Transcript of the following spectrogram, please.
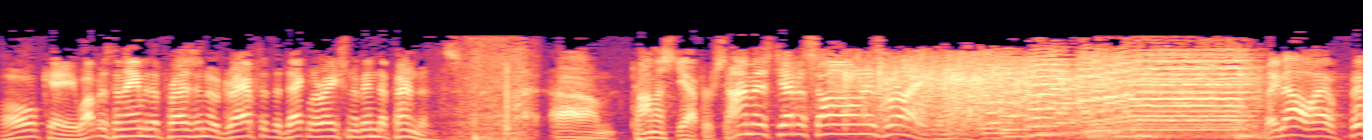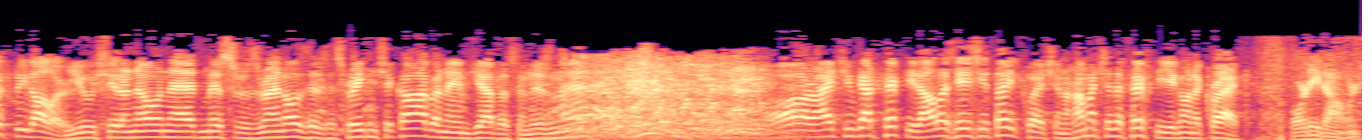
Okay. What was the name of the president who drafted the Declaration of Independence? Um, Thomas Jefferson. Thomas Jefferson is right. They now have $50. You should have known that, Mrs. Reynolds. There's a street in Chicago named Jefferson, isn't there? All right, you've got fifty dollars. Here's your third question. How much of the fifty are you going to crack? Forty dollars.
